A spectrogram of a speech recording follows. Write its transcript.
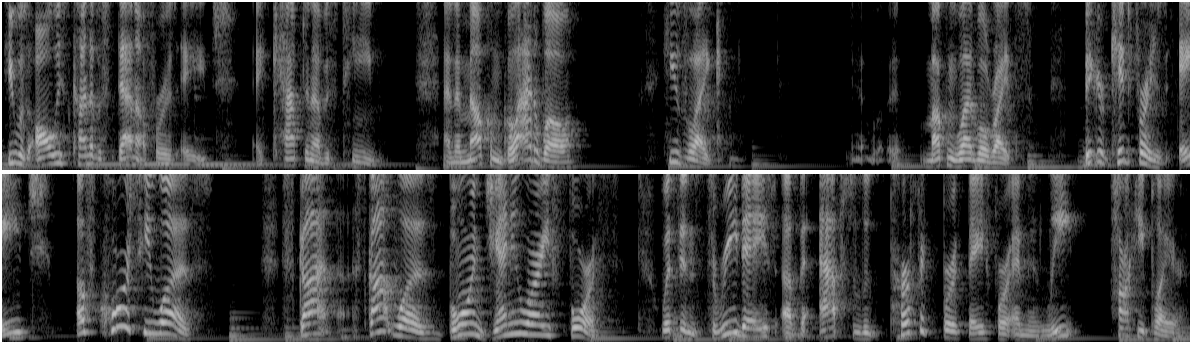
He was always kind of a standout for his age, a captain of his team. And then Malcolm Gladwell, he's like, Malcolm Gladwell writes, bigger kid for his age, Of course he was. Scott Scott was born January 4th, within 3 days of the absolute perfect birthday for an elite hockey player.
